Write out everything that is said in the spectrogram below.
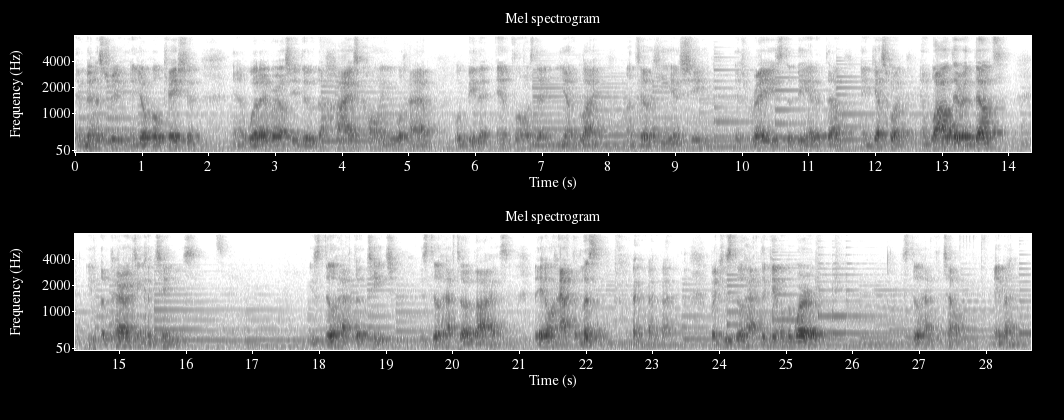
in ministry, in your vocation, and whatever else you do, the highest calling you will have will be to influence that young life until he and she is raised to be an adult. And guess what? And while they're adults, the parenting continues. You still have to teach. You still have to advise. They don't have to listen, but you still have to give them the word. You still have to tell them. Amen.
